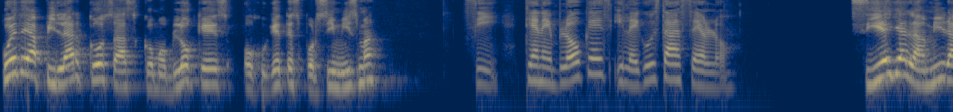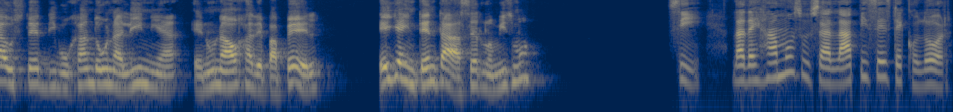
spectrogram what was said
¿Puede apilar cosas como bloques o juguetes por sí misma? Sí, tiene bloques y le gusta hacerlo. Si ella la mira a usted dibujando una línea en una hoja de papel, ¿ella intenta hacer lo mismo? Sí, la dejamos usar lápices de color.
